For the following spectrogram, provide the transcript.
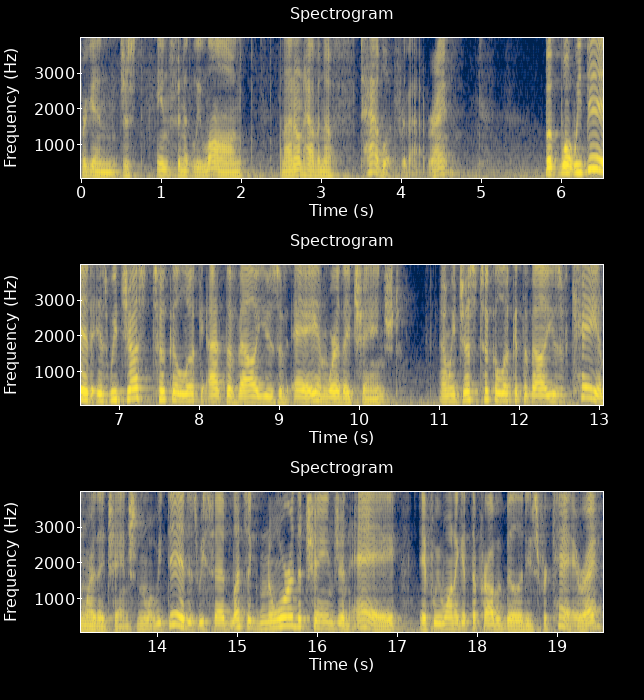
friggin' just infinitely long, and I don't have enough tablet for that, right? But what we did is we just took a look at the values of a and where they changed, and we just took a look at the values of k and where they changed. And what we did is we said, let's ignore the change in a if we want to get the probabilities for k, right?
